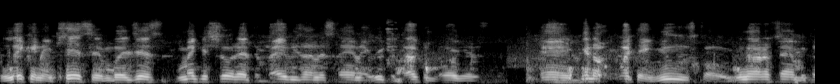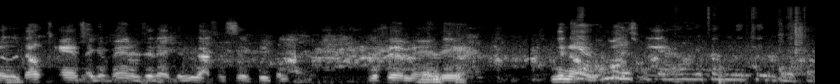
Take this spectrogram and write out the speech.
licking and kissing, but just making sure that the babies understand their reproductive organs and you know what they use for. You know what I'm saying? Because adults can take advantage of that because you got some sick people out there. You feel me? And then you know, Yeah, I'm gonna- ultimately- I'm gonna tell them to kill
